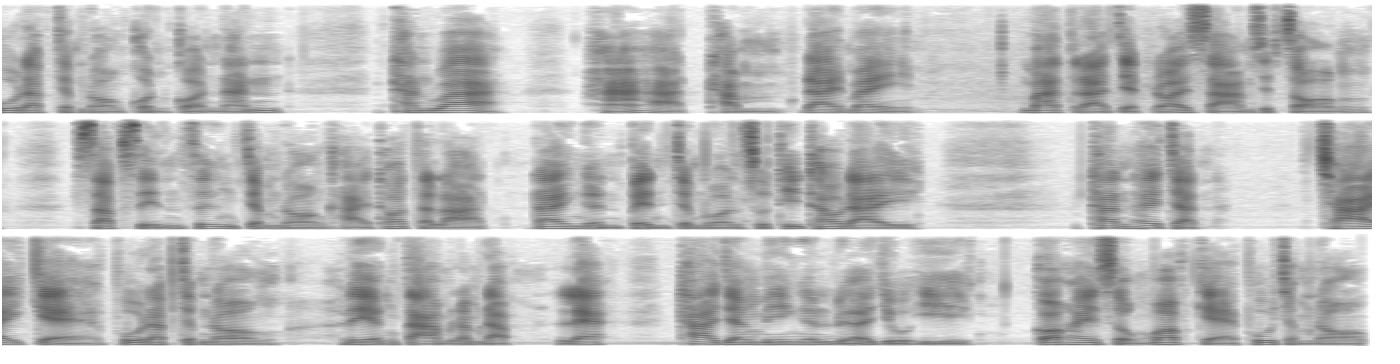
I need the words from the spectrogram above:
ผู้รับจำนองคนก่อนนั้น ท่านว่าหาอาจทำได้ไม่ มาตรา 732 ทรัพย์สินซึ่งจำนองขายทอดตลาดได้เงินเป็นจำนวนสุทธิเท่าใด ท่านให้จัดใช้แก่ผู้รับจำนอง เรียงตามลำดับ และถ้ายังมีเงินเหลืออยู่อีก ก็ให้ส่งมอบแก่ผู้จำนอง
